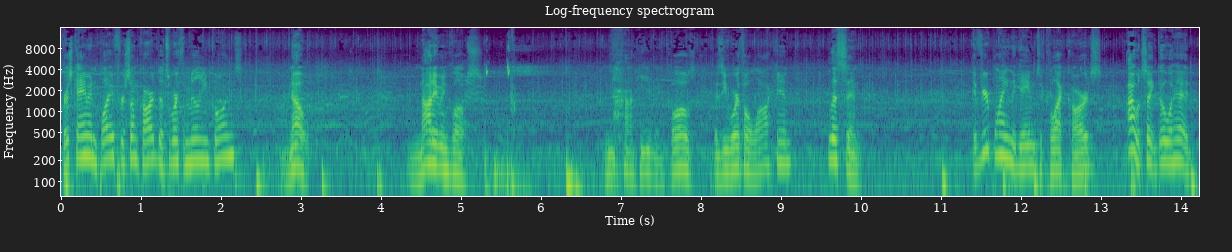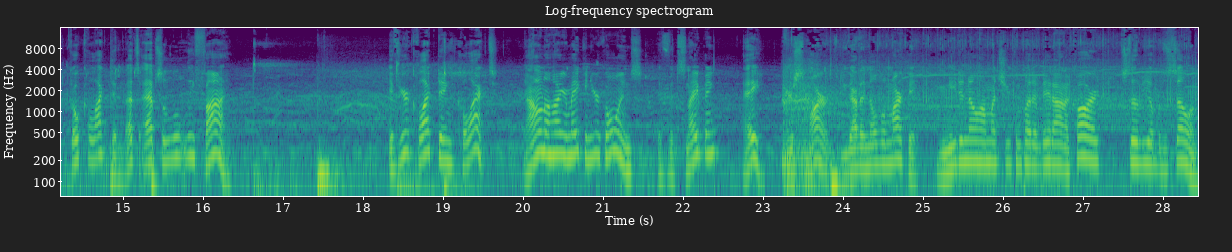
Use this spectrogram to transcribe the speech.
Chris Kaman play for some card that's worth a million coins? No. Not even close. Not even close. Is he worth a lock-in? Listen, if you're playing the game to collect cards, I would say go ahead. Go collect them. That's absolutely fine. If you're collecting, collect. I don't know how you're making your coins. If it's sniping, hey, you're smart. You gotta know the market. You need to know how much you can put a bid on a card, still be able to sell them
